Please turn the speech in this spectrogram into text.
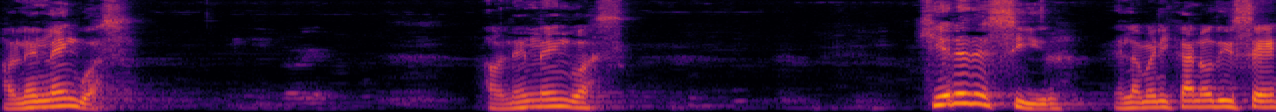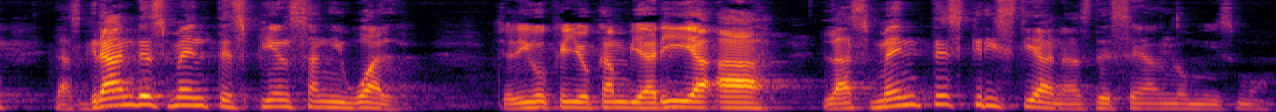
Hablen lenguas. Hablen lenguas. Quiere decir el americano dice, las grandes mentes piensan igual. Yo digo que yo cambiaría a las mentes cristianas desean lo mismo.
